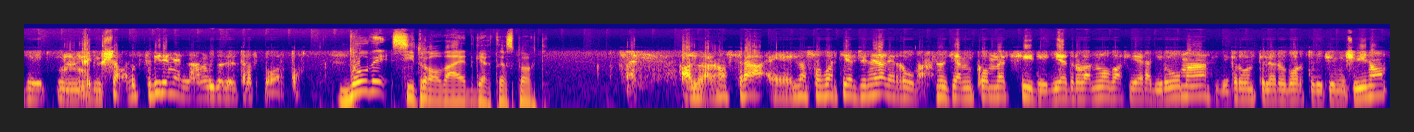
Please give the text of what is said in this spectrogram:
che mm, riusciamo ad offrire nell'ambito del trasporto. Dove si trova Edgar Trasporti? Allora, nostra, eh, il nostro quartiere generale è Roma, noi siamo in Commerce City, dietro la nuova fiera di Roma, di fronte all'aeroporto di Fiumicino,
